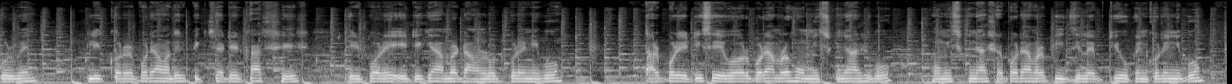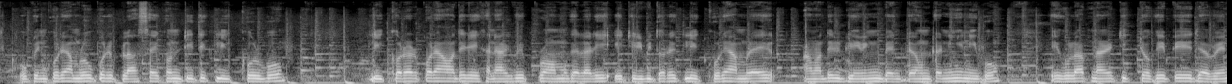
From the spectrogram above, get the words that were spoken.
করবেন। ক্লিক করার পরে আমাদের পিকচারের কাজ শেষ। এরপরে এটিকে আমরা ডাউনলোড করে নিব। তারপরে এটি সেভ হওয়ার পরে আমরা হোম স্ক্রিনে আসব। হোম স্ক্রিনে আসার পরে আমরা পিক্সেল অ্যাপটি ওপেন করে নিব। ওপেন করে আমরা উপরে প্লাস আইকনটিতে ক্লিক করব। ক্লিক করার পরে আমাদের এখানে আসবে প্রম গ্যালারি এটির ভিতরে ক্লিক করে আমরা আমাদের গেমিং ব্যাকগ্রাউন্ডটা নিয়ে নিব। এগুলো আপনারা টিকটকে পেয়ে যাবেন।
